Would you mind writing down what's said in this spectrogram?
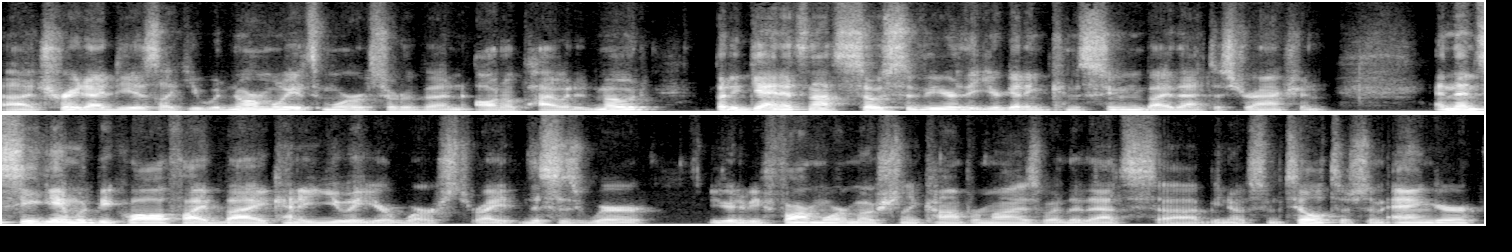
uh, trade ideas like you would normally. It's more of sort of an autopiloted mode. But again, it's not so severe that you're getting consumed by that distraction. And then C game would be qualified by kind of you at your worst, right? This is where you're going to be far more emotionally compromised, whether that's uh, you know some tilt or some anger,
